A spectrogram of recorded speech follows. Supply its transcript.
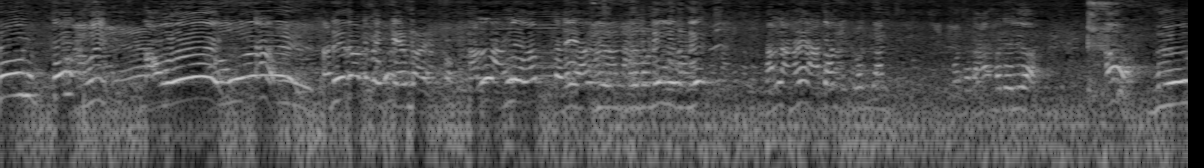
หนึ่งเจ็ดเอาเว้ยเอาเว้ยอันนี้ก็จะเป็นเกมหน่อยหันหลังเลยครับอันนี้ครับยืนยืนตรงนี้ยืนตรงนี้หันหลังให้หากันรวมกันคนชนะไม่ได้เลือกเอ้าหนึ่ง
